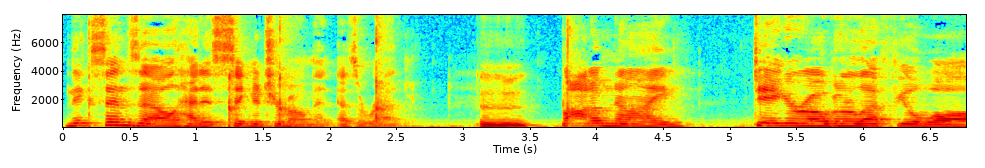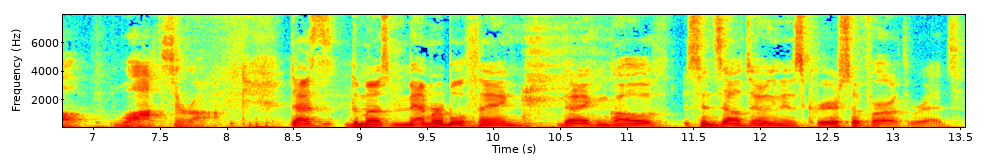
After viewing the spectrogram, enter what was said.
Nick Senzel had his signature moment as a Red. Bottom nine, dinger over the left field wall, walks her off. That's the most memorable thing that I can call of Senzel doing in his career so far with the Reds.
